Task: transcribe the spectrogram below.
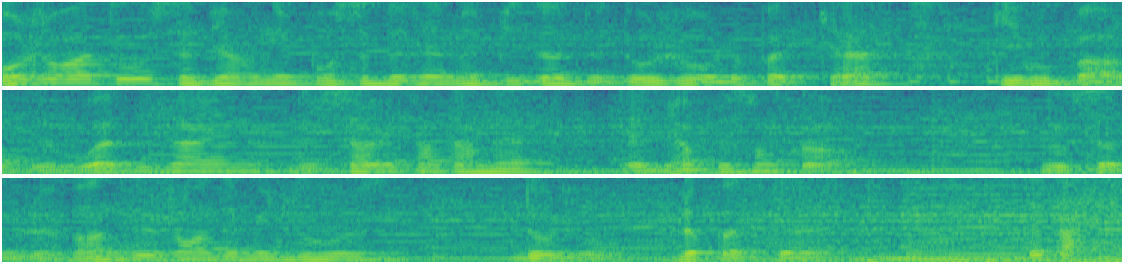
Bonjour à tous et bienvenue pour ce deuxième épisode de Dojo le podcast qui vous parle de web design, de services internet et bien plus encore. Nous sommes le 22 juin 2012. Dojo le podcast, c'est parti.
